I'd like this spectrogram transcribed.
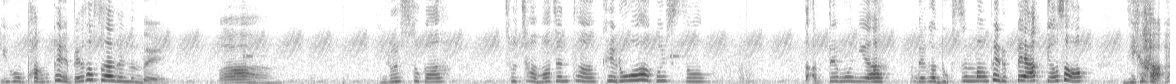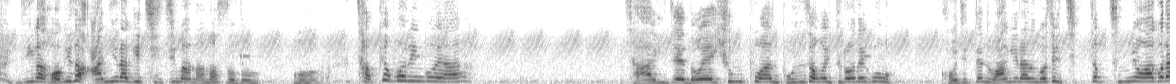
이거 방패 뺏었어야 됐는데. 와 이럴 수가. 저 자마젠타 괴로워하고 있어. 나 때문이야. 내가 녹슨 방패를 빼앗겨서 네가 네가 거기서 안일하게 지지만 않았어도 어, 잡혀버린 거야. 자, 이제 너의 흉포한 본성을 드러내고 거짓된 왕이라는 것을 직접 증명하거라.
